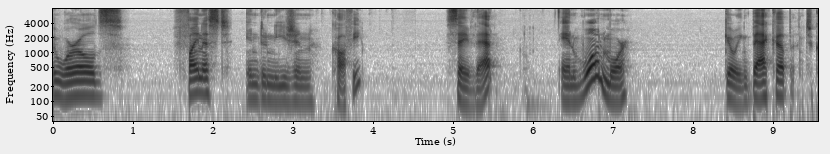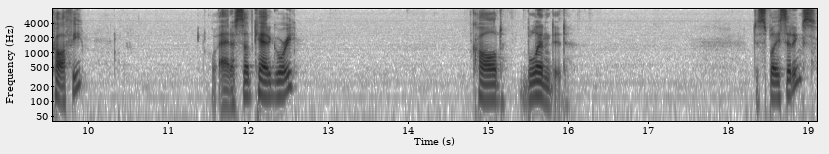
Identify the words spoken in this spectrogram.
the world's finest Indonesian coffee. Save that. And one more, going back up to coffee. We'll add a subcategory called blended. Display settings,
